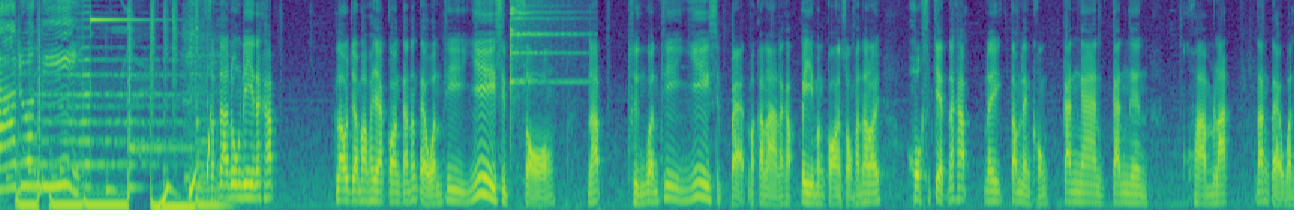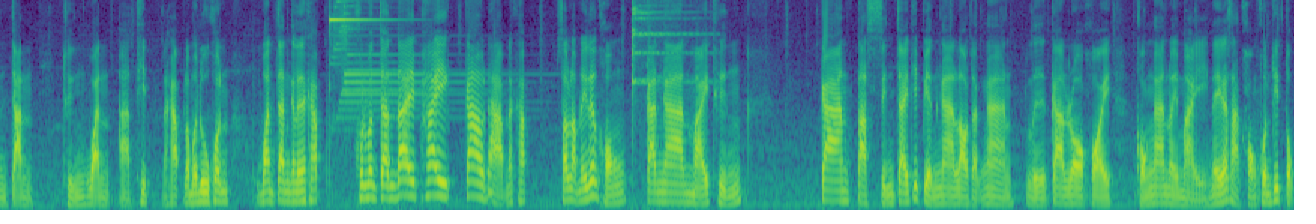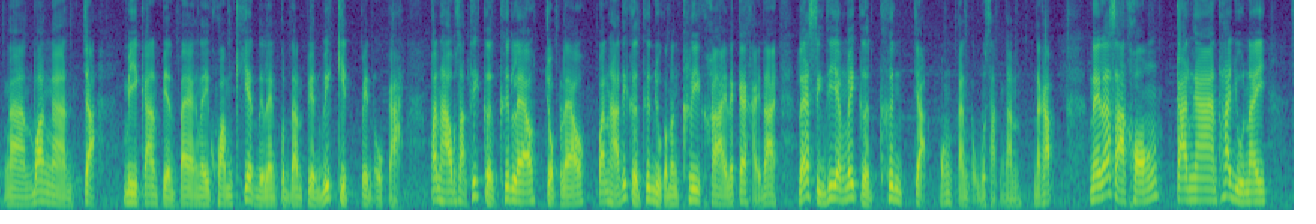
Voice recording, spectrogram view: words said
ดาห์ดวงดี สัปดาห์ดวงดีนะครับ เราจะมาพยากรณ์กันตั้งแต่วันที่ 22 นะครับ ถึงวันที่ 28 มกรานะครับ ปีมังกร 2567 นะครับ ในตำแหน่งของการงานการเงินความรักตั้งแต่วันจันทร์ถึงวันอาทิตย์นะครับ เรามาดูคนวันจันทร์กันเลยนะครับ คนวันจันทร์ได้ไพ่9ดาบนะครับสำหรับในเรื่องของการงานหมายถึง การตัดสินใจที่เปลี่ยนงานเราจากงาน หรือการรอคอยของงานใหม่ ๆ ในลักษณะของคนที่ตกงานว่างงานจะมีการเปลี่ยนแปลงในความเครียดหรือแรงกดดันเปลี่ยนวิกฤตเป็นโอกาส ปัญหาอุปสรรคที่เกิดขึ้นแล้วจบแล้ว ปัญหาที่เกิดขึ้นอยู่กำลังคลี่คลายและแก้ไขได้ และสิ่งที่ยังไม่เกิดขึ้นจะป้องกันกับอุปสรรคนั้นนะครับ ในลักษณะของการงานถ้าอยู่ใน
